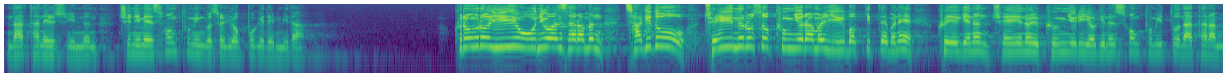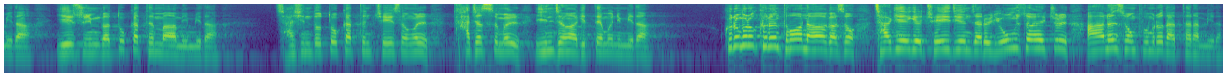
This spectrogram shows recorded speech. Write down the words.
나타낼 수 있는 주님의 성품인 것을 엿보게 됩니다. 그러므로 이 온유한 사람은 자기도 죄인으로서 극률함을 입었기 때문에 그에게는 죄인을 극률이 여기는 성품이 또 나타납니다. 예수님과 똑같은 마음입니다. 자신도 똑같은 죄성을 가졌음을 인정하기 때문입니다. 그러므로 그는 더 나아가서 자기에게 죄 지은 자를 용서할 줄 아는 성품으로 나타납니다.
